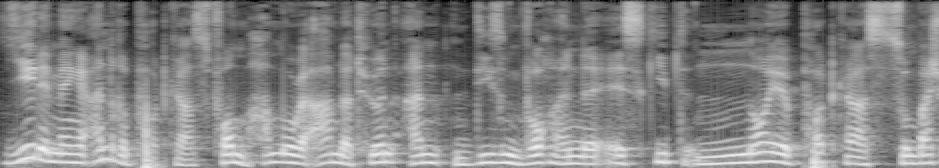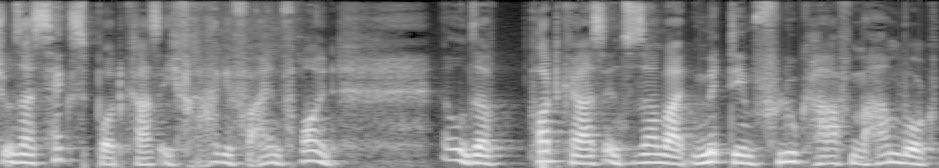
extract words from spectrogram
jede Menge andere Podcasts vom Hamburger Abendblatt hören an diesem Wochenende. Es gibt neue Podcasts, zum Beispiel unser Sex-Podcast. Ich frage für einen Freund. Unser Podcast in Zusammenarbeit mit dem Flughafen Hamburg.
